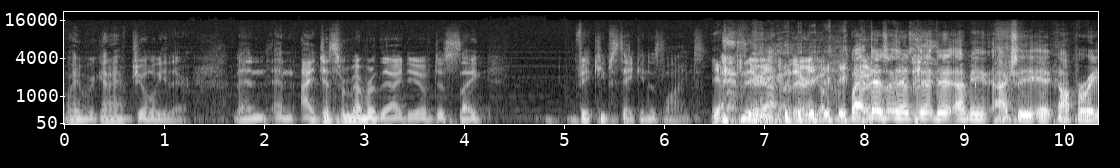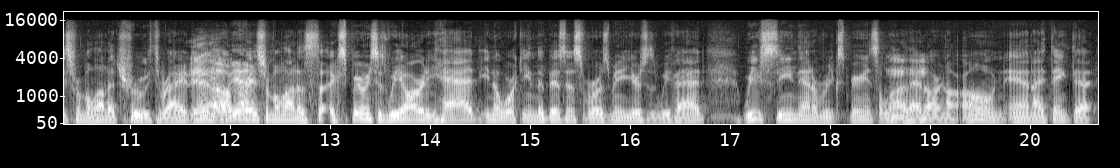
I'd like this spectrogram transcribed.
wait a minute, we got to have Joey there, and and I just remember the idea of just like Vic keeps taking his lines. Yeah. there Yeah. you go, there you go. But there's, there's, there, I mean, actually, it operates from a lot of truth, right? And it Yeah. Oh, yeah. operates from a lot of experiences we already had, you know, working in the business for as many years as we've had. We've seen that or experienced a lot of that on our own. And I think that,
